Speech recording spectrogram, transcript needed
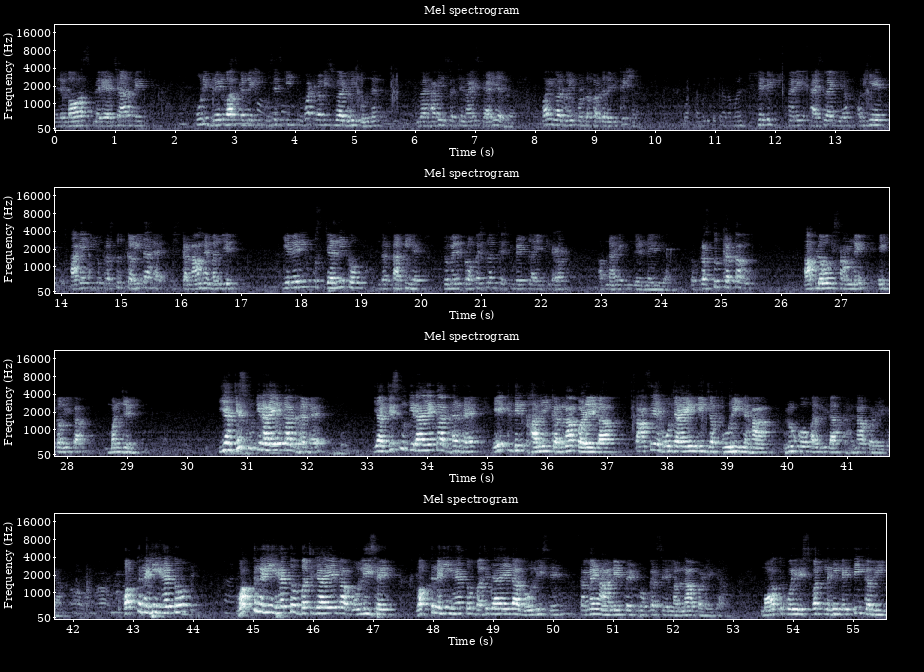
मेरे बॉस मेरे एचआर ने पूरी ब्रेन वॉश करने की कोशिश की कि what rubbish you are doing Kundan you are having such a nice career why you are going for the further education फिर भी मैंने फैसला किया और ये आगे की जो प्रस्तुत कविता है, जिसका नाम है मंजिल, ये मेरी उस जर्नी को दर्शाती है जो मैंने प्रोफेशनल से स्टूडेंट लाइफ की तरफ़ अपना एक निर्णय लिया। तो प्रस्तुत करता हूँ आप लोगों के सामने एक कविता, मंजिल। यह जिस्म किराए का घर है यह जिस्म किराए का घर है, एक दिन खाली करना पड़ेगा। साँसें हो जाएँगी जब पूरी यहाँ। रूह को अलविदा कहना पड़ेगा। वक्त नहीं है तो वक्त नहीं है तो बच जाएगा गोली से। वक्त नहीं है तो बच जाएगा गोली से। समय आने पे ठोकर से मरना पड़ेगा। मौत कोई रिश्वत नहीं लेती कभी।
